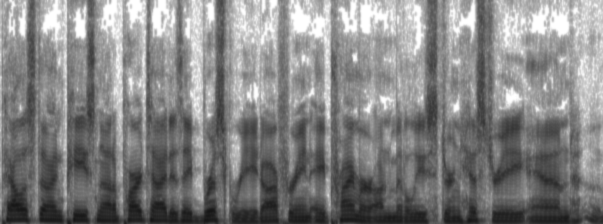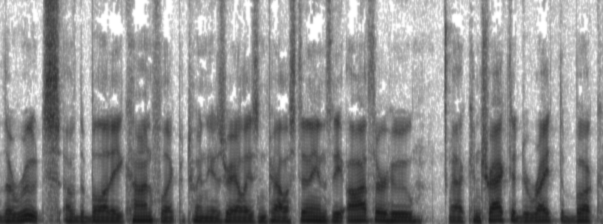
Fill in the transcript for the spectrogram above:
Palestine Peace, Not Apartheid is a brisk read offering a primer on Middle Eastern history and the roots of the bloody conflict between the Israelis and Palestinians. The author, who uh, contracted to write the book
